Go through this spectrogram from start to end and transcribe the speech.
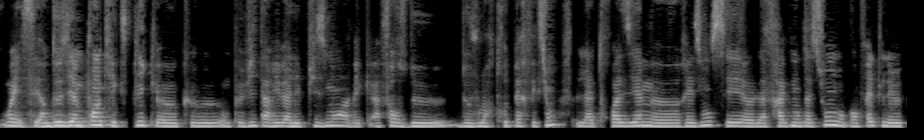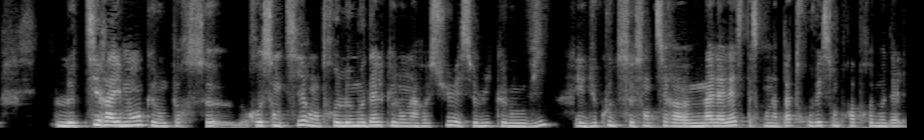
Oui, c'est un deuxième point qui explique qu'on peut vite arriver à l'épuisement avec à force de, de, vouloir trop de perfection. La troisième raison, c'est la fragmentation. Donc en fait, le, le tiraillement que l'on peut ressentir entre le modèle que l'on a reçu et celui que l'on vit, et du coup de se sentir euh, mal à l'aise parce qu'on n'a pas trouvé son propre modèle.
